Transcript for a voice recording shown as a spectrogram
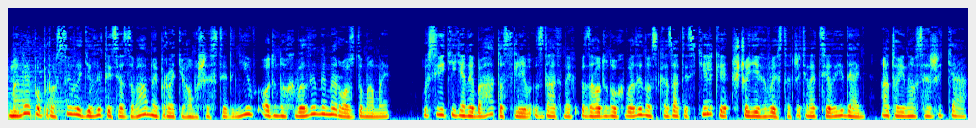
Мене попросили ділитися з вами протягом шести днів однохвилинними роздумами. У світі є небагато слів, здатних за одну хвилину сказати стільки, що їх вистачить на цілий день, а то й на все життя.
